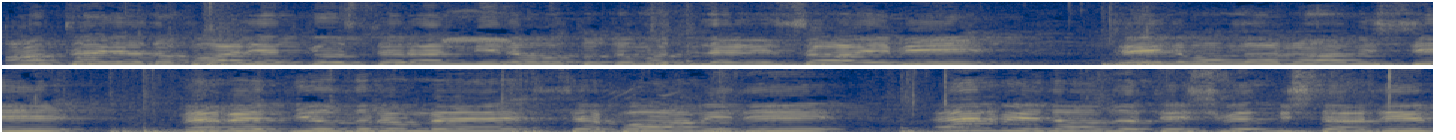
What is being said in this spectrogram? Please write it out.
Antalya'da faaliyet gösteren Mirhat Otomotivlerin sahibi Pehlivanların hamisi Mehmet Yıldırım ve Sefa Hamidi er meydanında teşrif etmişlerdir.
